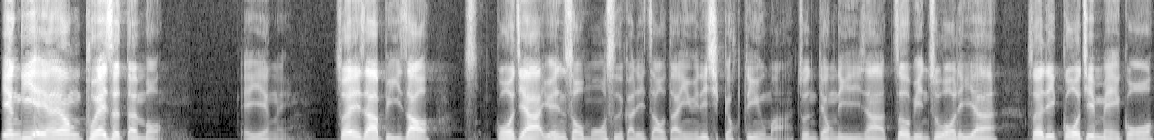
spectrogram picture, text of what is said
英语会用 president 无？会用的。所以才比照国家元首模式，甲你招待，因为你是局长嘛，尊重你是啥，做民主互你啊。所以你过境美国，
